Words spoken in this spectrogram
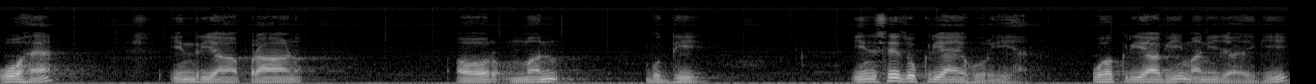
वो है इंद्रिया, प्राण और मन, बुद्धि। इनसे जो क्रियाएँ हो रही हैं, वह क्रिया भी मानी जाएगी।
